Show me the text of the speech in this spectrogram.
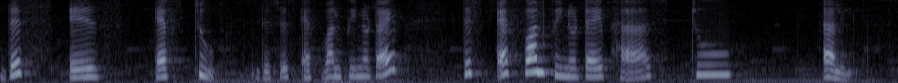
this is F2. This is F1 phenotype. This F1 phenotype has two alleles.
